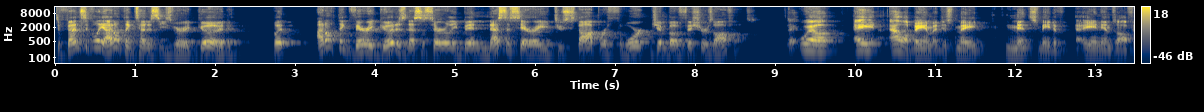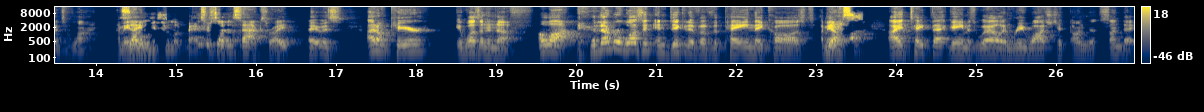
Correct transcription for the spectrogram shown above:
defensively, I don't think Tennessee's very good, but I don't think very good has necessarily been necessary to stop or thwart Jimbo Fisher's offense. Well, a Alabama just made mincemeat of A and M's offensive line. I mean, seven, they didn't look bad. Six or seven sacks, right? It was. I don't care. It wasn't enough. A lot. The number wasn't indicative of the pain they caused. I mean, yes. I, taped that game as well and rewatched it on Sunday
